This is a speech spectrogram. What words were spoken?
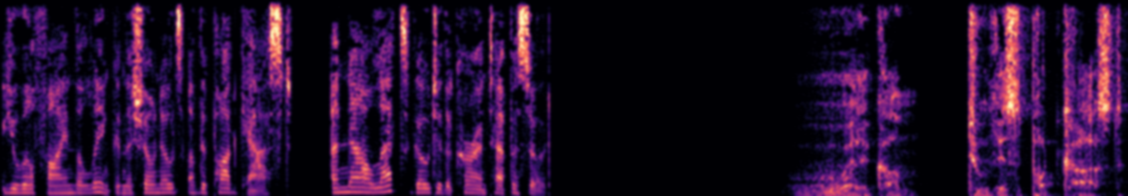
You will find the link in the show notes of the podcast. And now let's go to the current episode. Welcome to this podcast.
